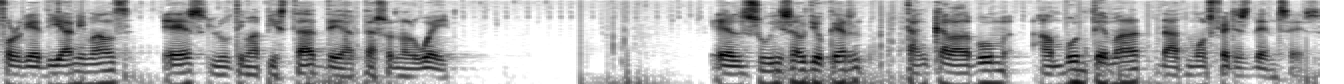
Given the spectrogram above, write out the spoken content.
Don't Forget the Animals és l'última pista de A Personal Way. El Swiss Audiokern tanca l'àlbum amb un tema d'atmosferes denses.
